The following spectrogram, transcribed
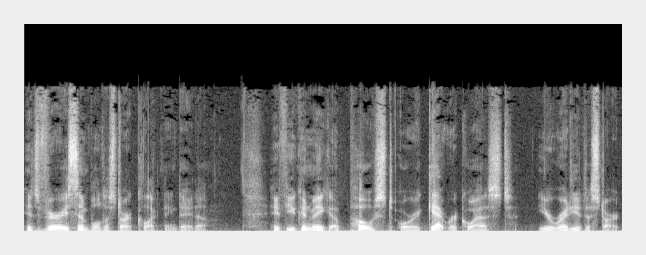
it's very simple to start collecting data. If you can make a post or a GET request, you're ready to start.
